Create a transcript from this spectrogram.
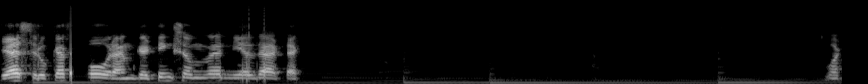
yes, rook f4. I'm getting somewhere near the attack. What?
